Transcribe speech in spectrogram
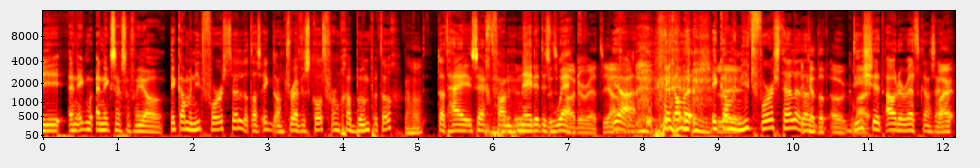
die, en, ik, en ik zeg zo van, yo, ik kan me niet voorstellen dat als ik dan Travis Scott voor hem ga bumpen, toch? Dat hij zegt van, nee, dit is Dit wack. ja. Ja, ik kan me, ik kan me niet voorstellen Ik dat, heb dat ook. die maar, shit ouderwets kan zijn. Maar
